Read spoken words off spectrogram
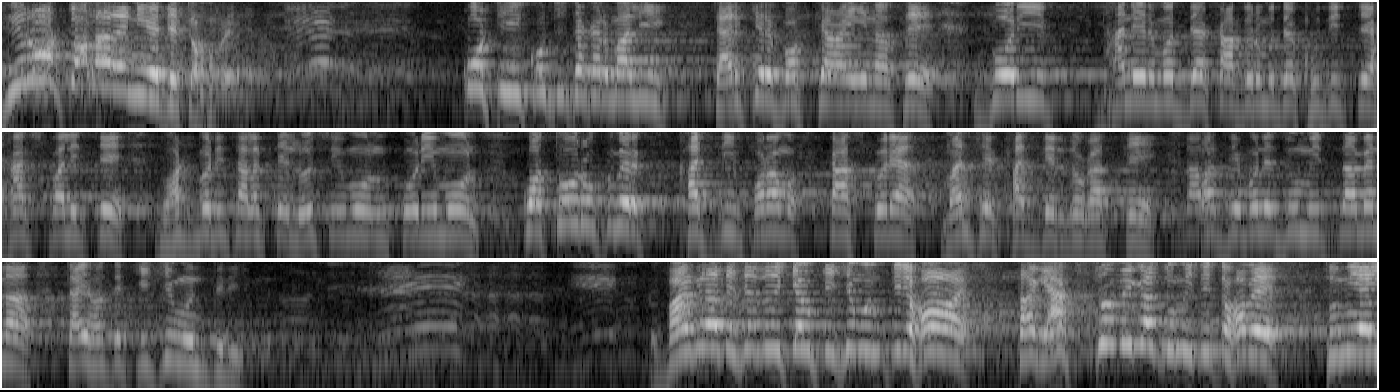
জিরো টলারে নিয়ে যেতে হবে। কোটি কোটি টাকার মালিক, তারকের পক্ষে আইন আছে, গরিব ধানের মধ্যে, কাদুর মধ্যে খুঁজিচ্ছে, হাঁস পালিচ্ছে, ভটভটি চালাচ্ছে লসিমন করিমন কত রকমের খাদ্য পরাম, কাজ করে মানুষের খাদ্যের জোগাচ্ছে। তারা জীবনে জমিত নামে না, তাই হচ্ছে কৃষিমন্ত্রী। বাংলাদেশে যদি কেউ কৃষিমন্ত্রী হয়, তাকে একশো বিঘা জমি দিতে হবে। তুমি এই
